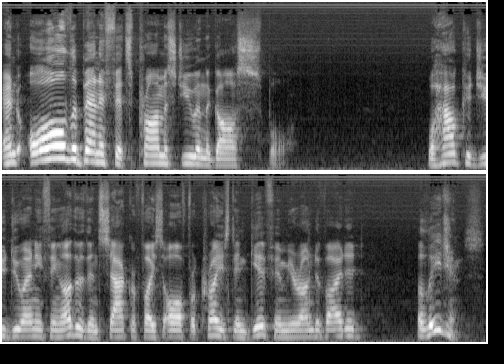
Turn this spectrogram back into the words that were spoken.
and all the benefits promised you in the gospel, well, how could you do anything other than sacrifice all for Christ and give him your undivided allegiance?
